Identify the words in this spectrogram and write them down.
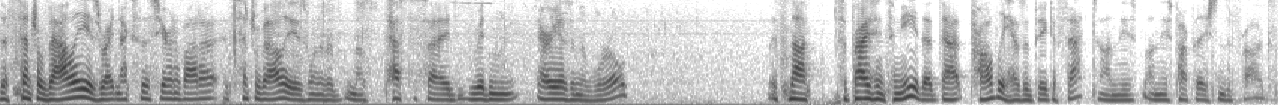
the Central Valley is right next to the Sierra Nevada. And Central Valley is one of the most pesticide-ridden areas in the world. It's not surprising to me that that probably has a big effect on these, on these populations of frogs.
